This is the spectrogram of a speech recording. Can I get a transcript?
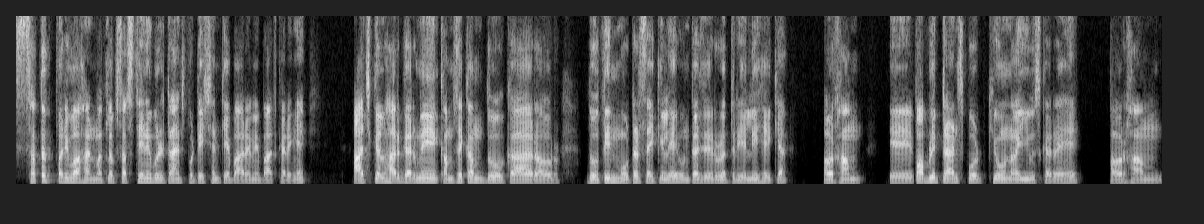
सतत परिवहन मतलब सस्टेनेबल ट्रांसपोर्टेशन के बारे में बात करेंगे। आजकल हर घर में कम से कम दो कार और दो तीन मोटरसाइकिल है, उनका ज़रूरत रियली है क्या? और हम ये पब्लिक ट्रांसपोर्ट क्यों ना यूज़ कर रहे हैं? और हम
